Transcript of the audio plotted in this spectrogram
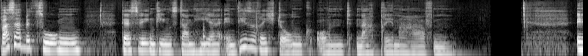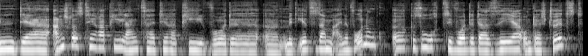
wasserbezogen. Deswegen ging es dann hier in diese Richtung und nach Bremerhaven. In der Anschlusstherapie, Langzeittherapie, wurde äh, mit ihr zusammen eine Wohnung äh, gesucht. Sie wurde da sehr unterstützt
